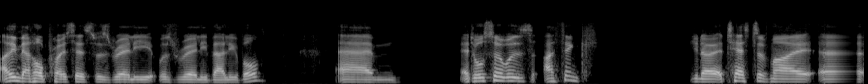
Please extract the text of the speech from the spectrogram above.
I think that whole process was really was really valuable. Um it also was i think you know a test of my uh,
